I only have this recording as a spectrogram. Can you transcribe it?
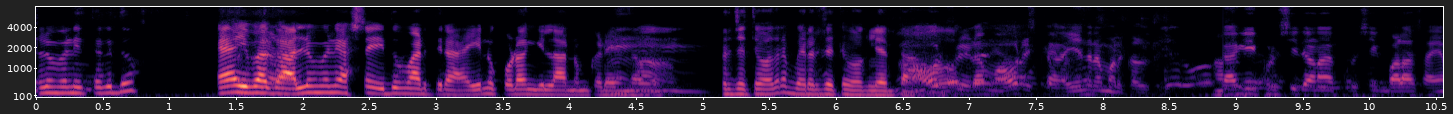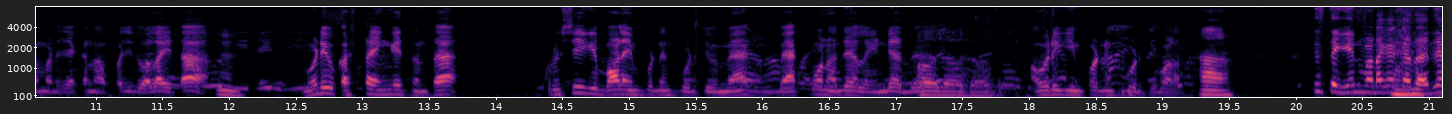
ಅಲ್ಯೂಮಿನಿ ತೆಗೆದು? ಏ ಇವಾಗ ಅಲ್ಯೂಮಿನಿ ಅಷ್ಟೇ ಇದು ಮಾಡ್ತೀರಾ? ಏನು ಕೊಡಂಗಿಲ್ಲ ನಮ್ ಕಡೆಯಿಂದ. ಅವ್ರ ಜೊತೆ ಹೋದ್ರೆ ಬೇರೆಯವ್ರ ಜೊತೆ ಹೋಗ್ಲಿ ಅಂತ. ಅವ್ರ ಫ್ರೀಡಮ್ ಅವ್ರ ಇಷ್ಟ. ಏನಾರ ಮಾಡ್ಕೊಳ್ರಿ. ಹಾಗಾಗಿ ಕೃಷಿ ದಣ ಕೃಷಿಗೆ ಬಹಳ ಸಹಾಯ ಮಾಡಿದೆ. ಯಾಕಂದ್ರೆ ಅಪ್ಪಾಜಿದ್ ಹೊಲ ಆಯ್ತಾ ನೋಡಿ ನೋಡಿವ್ ಕಷ್ಟ ಹೆಂಗೈತಂತ. ಕೃಷಿಗೆ ಬಹಳ ಇಂಪಾರ್ಟೆನ್ಸ್ ಕೊಡ್ತೀವಿ. ಮ್ಯಾಕ್ ಬ್ಯಾಕ್ ಬೋನ್ ಅದೇ ಅಲ್ಲ ಇಂಡಿಯಾದ. ಹೌದೌದೌದು ಅವ್ರಿಗೆ ಇಂಪಾರ್ಟೆನ್ಸ್ ಕೊಡ್ತೀವಿ ಬಹಳ ಹಾ. ಏನ್ ಮಾಡಕ್ಕಾಗದ ಅದೇ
